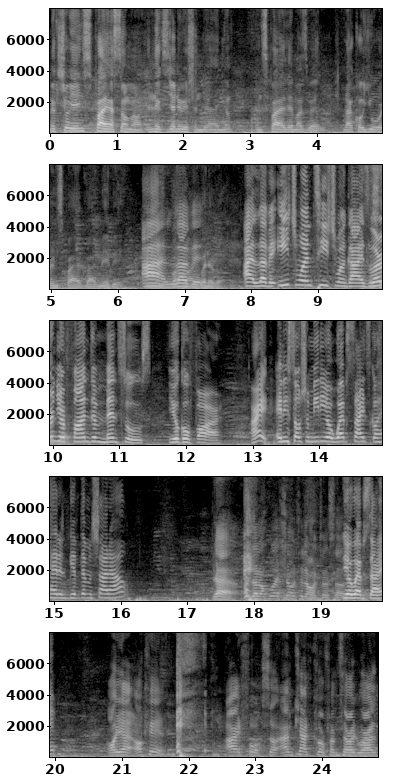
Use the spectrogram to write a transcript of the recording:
make sure you inspire someone, the next generation behind you, inspire them as well, like how you were inspired by maybe. I me, love Batman, it. Whatever. I love it. Each one teach one, guys. Learn said your that. fundamentals. You'll go far. All right. Any social media or websites? Go ahead and give them a shout out. Yeah. I don't know who I shouted out to. So. Your website. Oh yeah, okay. All right, folks. So I'm Cat Coore from Third World.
